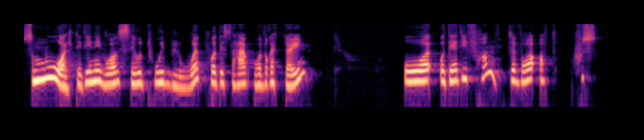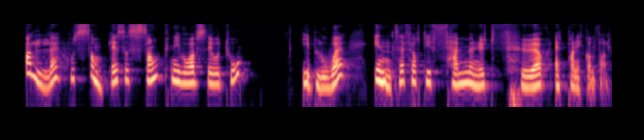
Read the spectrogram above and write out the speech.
Så målte de nivået av CO2 i blodet på disse her over et døgn. Og, og det de fant, det var at hos alle, hos samtlige, så sank nivået av CO2 i blodet inntil 45 minutter før et panikkanfall.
